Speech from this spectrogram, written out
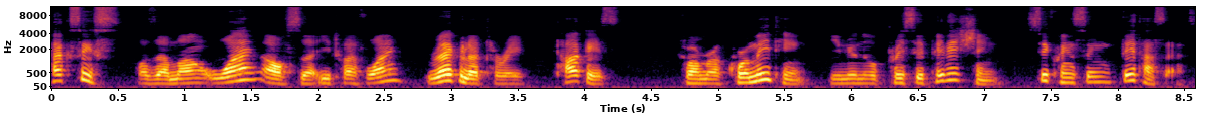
PAX6 was among one of the E2F1 regulatory targets from a chromatin immunoprecipitation sequencing dataset.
